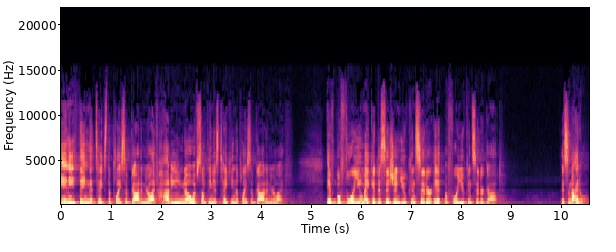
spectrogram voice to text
anything that takes the place of God in your life, how do you know if something is taking the place of God in your life? If before you make a decision, you consider it before you consider God. It's an idol.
